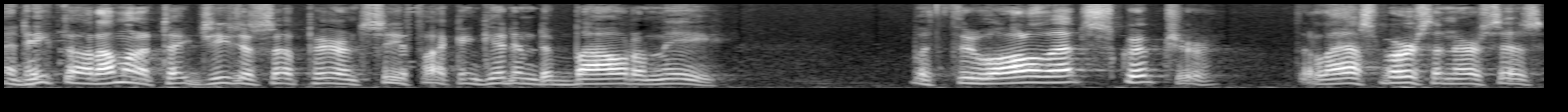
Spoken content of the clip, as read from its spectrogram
and he thought, I'm going to take Jesus up here and see if I can get him to bow to me. But through all of that scripture, the last verse in there says,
